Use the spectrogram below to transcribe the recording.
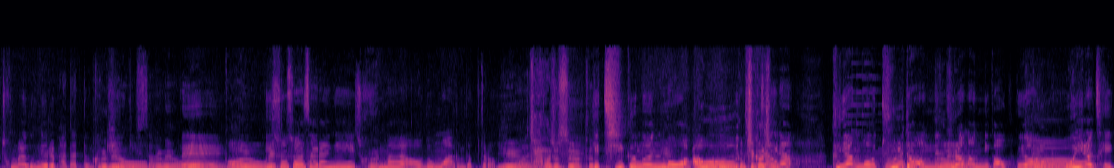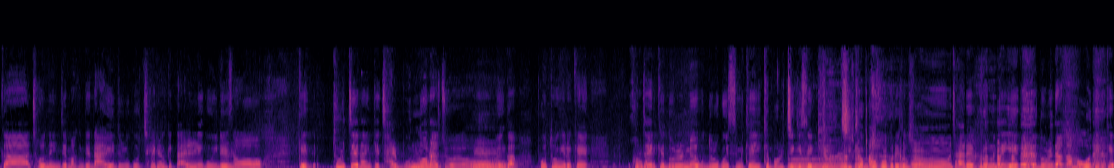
정말 은혜를 받았던 그 그러네요. 기억이 있어요. 그러네요. 네. 아유, 이 순수한 사랑이 정말. 어, 너무 아름답더라고요. 예, 네. 잘하셨어요. 하여튼 지금은 예. 뭐 아우 끔찍하죠? 그냥 그냥 뭐 둘도 없는 그럼. 그런 언니가 없고요. 그럼. 오히려 제가 저는 이제 막 이제 나이 들고 체력이 딸리고 이래서 이렇게 둘째랑 이렇게 잘 못 놀아줘요. 예. 그러니까 보통 이렇게 혼자 이렇게 놀며 놀고 있으면 이렇게, 이렇게 멀찍이서 이렇게 어, 뭔지 지켜보고 그래서. 어 잘해 그러면 이제 얘가 이제 놀다가 뭐 어디 이렇게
